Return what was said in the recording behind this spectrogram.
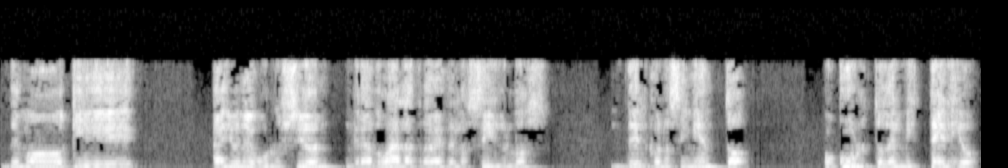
De modo que hay una evolución gradual a través de los siglos del conocimiento oculto, del misterio,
